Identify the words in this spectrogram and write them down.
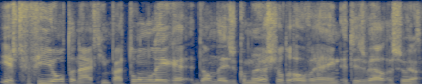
eerst vervield. Daarna heeft hij een paar ton liggen. Dan deze commercial eroverheen. Het is wel een soort.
